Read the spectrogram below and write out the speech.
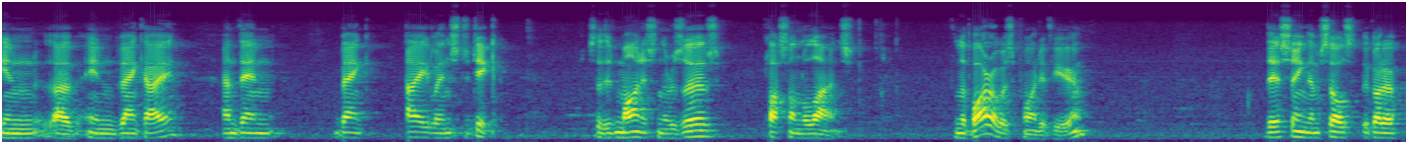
in, uh, in Bank A and then Bank A lends to Dick. So there's minus in the reserves, plus on the loans. From the borrower's point of view, they're seeing themselves, they've got a,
